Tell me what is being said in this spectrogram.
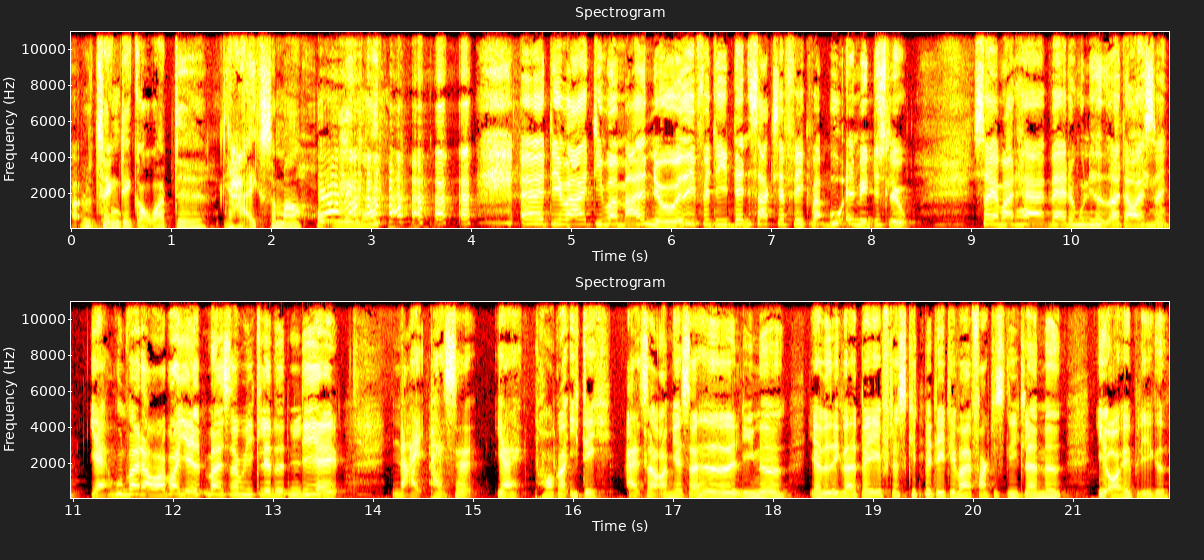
Og du tænkte ikke over, at øh, jeg har ikke så meget hår længere? øh, det var, de var meget nådige, fordi den saks, jeg fik, var ualmindelig sløv. Så jeg måtte have, hvad er det, hun hedder der også? Ja, hun var deroppe og hjælpe mig, så vi klippede den lige af. Nej, altså, ja, pokker i det. Altså, om jeg så havde lignet, jeg ved ikke hvad bagefter, skidt med det, det var jeg faktisk ligeglad med i øjeblikket.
